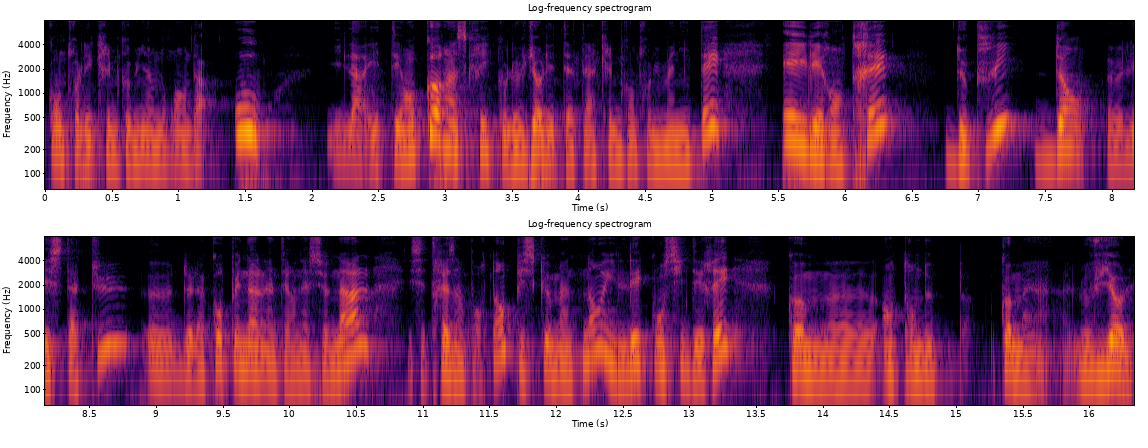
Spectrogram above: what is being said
contre les crimes commis en Rwanda, où il a été encore inscrit que le viol était un crime contre l'humanité, et il est rentré depuis dans euh, les statuts euh, de la Cour pénale internationale, et c'est très important puisque maintenant il est considéré comme, euh, en temps de, comme le viol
